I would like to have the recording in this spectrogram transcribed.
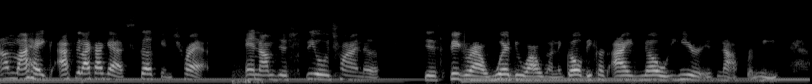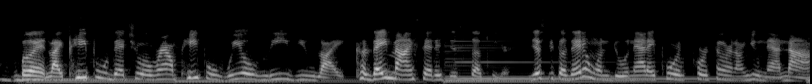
I'm like I feel like I got stuck and trapped. and I'm just still trying to just figure out where do I want to go because I know here is not for me. But like people that you're around, people will leave you like because they mindset is just stuck here. Just because they don't want to do it now, they pour something on you. Now, nah,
